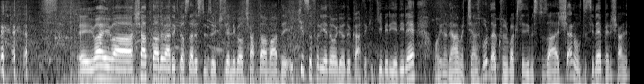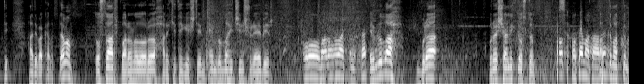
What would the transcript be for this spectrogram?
Eyvah eyvah. Shutdown'ı verdik dostlar üstümüze 350 gol shutdown vardı. 2-0-7 oynuyorduk artık 2-1-7 ile oyuna devam edeceğiz. Burada kurmak istediğimiz tuzağı Shen ultisiyle perişan etti. Hadi bakalım devam. Dostlar Baron'a doğru harekete geçtim. Emrullah için şuraya bir... Oo barona başlamışlar. Emrullah bura... Bura şenlik dostum. Tot, totem at abi. Attım attım.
